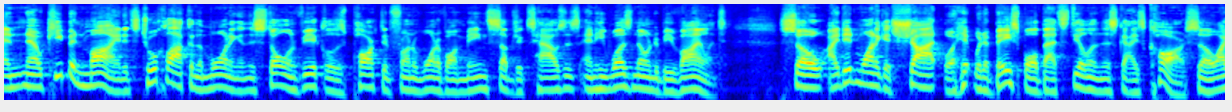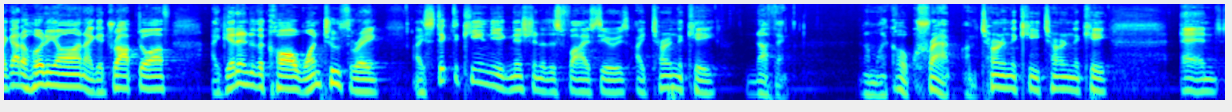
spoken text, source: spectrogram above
and now keep in mind, it's two o'clock in the morning, and this stolen vehicle is parked in front of one of our main subject's houses, and he was known to be violent. So I didn't want to get shot or hit with a baseball bat stealing this guy's car. So I got a hoodie on, I get dropped off, I get into the car, one, two, three. I stick the key in the ignition of this 5 Series, I turn the key, nothing. And I'm like, oh crap, I'm turning the key, turning the key. And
